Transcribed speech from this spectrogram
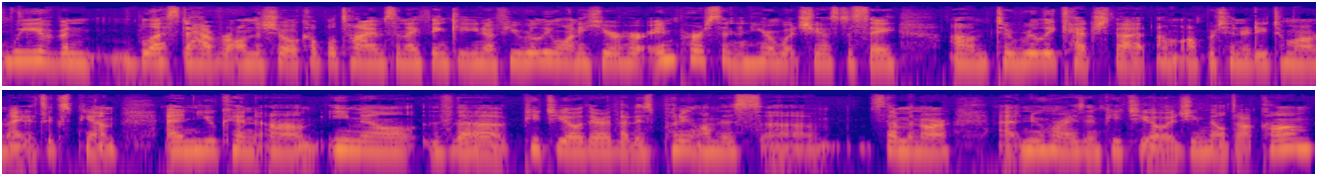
we have been blessed to have her on the show a couple times, and I think you know if you really want to hear her in person and hear what she has to say, um, to really catch that um, opportunity tomorrow night at 6 p.m. And you can um, email the PTO there that is putting on this um, seminar at newhorizonpto at gmail.com.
